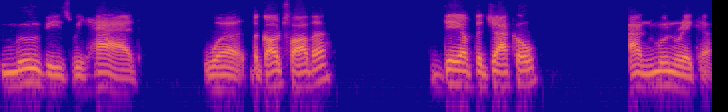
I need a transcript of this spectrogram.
movies we had were The Godfather, Day of the Jackal, and Moonraker.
